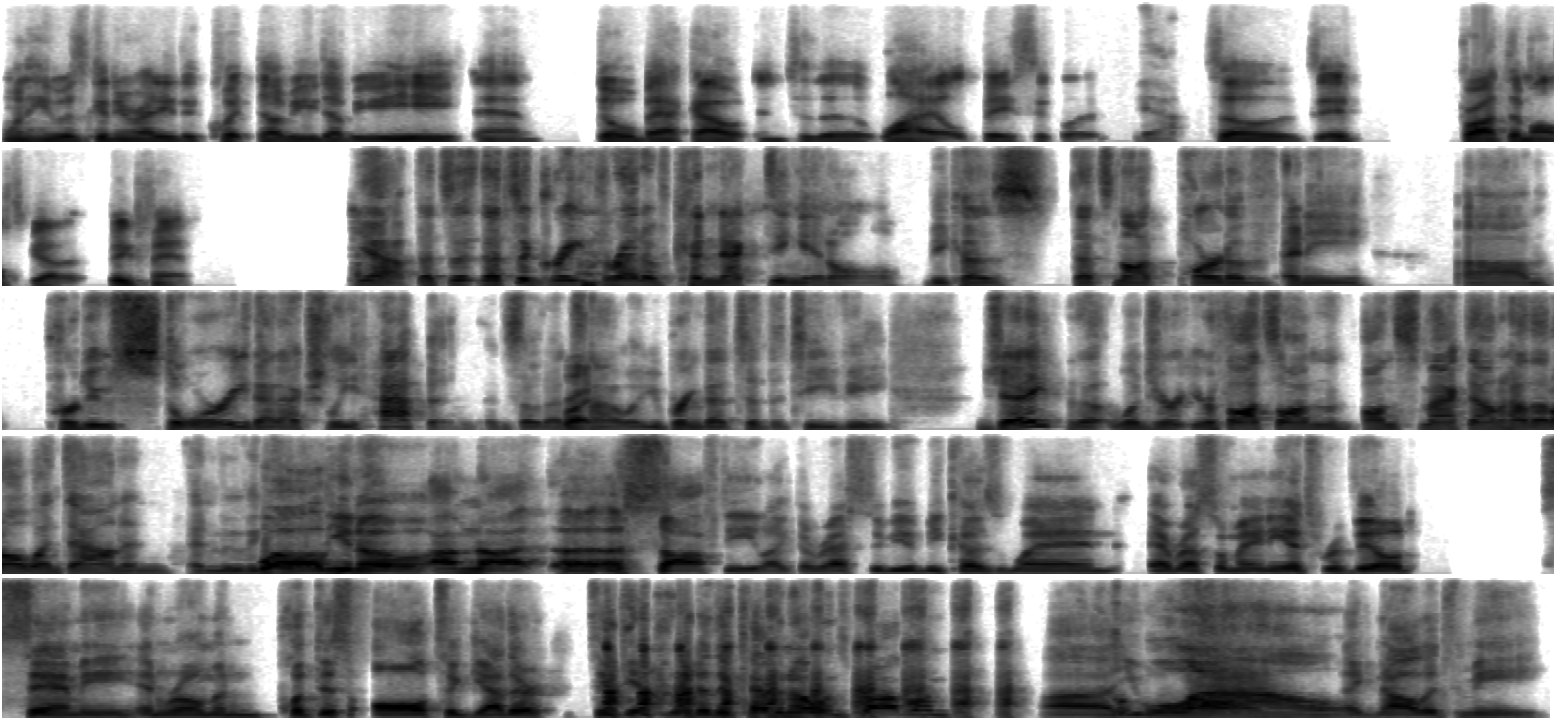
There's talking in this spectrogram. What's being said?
when he was getting ready to quit WWE and go back out into the wild, basically. Yeah. So it brought them all together. Big fan. Yeah, that's a that's a great thread of connecting it all because that's not part of any um, produced story that actually happened, and so that's Right. how you bring that to the TV. Jay, uh, what's your your thoughts on on SmackDown and how that all went down and and moving? Well, forward? you know, I'm not a, a softie like the rest of you because when at WrestleMania it's revealed Sami and Roman put this all together to get rid of the Kevin Owens problem, uh, you will wow. acknowledge me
